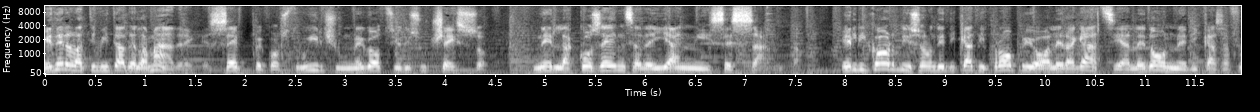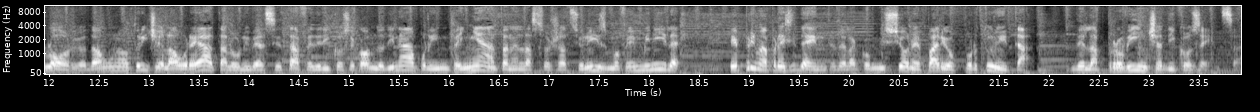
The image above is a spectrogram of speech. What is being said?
ed era l'attività della madre che seppe costruirci un negozio di successo nella Cosenza degli anni 60. E i ricordi sono dedicati proprio alle ragazze e alle donne di Casa Florio, da un'autrice laureata all'Università Federico II di Napoli, impegnata nell'associazionismo femminile e prima presidente della Commissione Pari Opportunità della provincia di Cosenza.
